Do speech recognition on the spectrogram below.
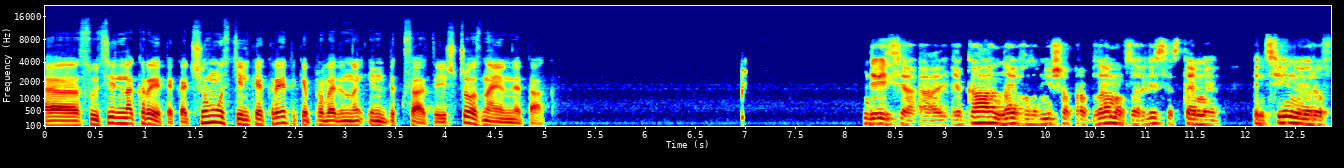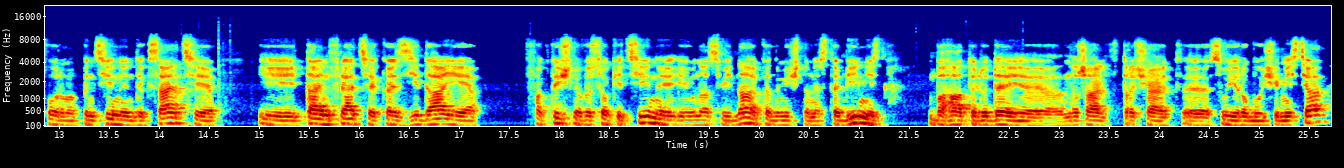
е, суцільна критика. Чому стільки критики проведено індексації? Що з нею не так? Дивіться, яка найголовніша проблема взагалі системи пенсійної реформи, пенсійної індексації і та інфляція, яка з'їдає фактично високі ціни, і у нас війна, економічна нестабільність. Багато людей, е, на жаль, втрачають е, свої робочі місця.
